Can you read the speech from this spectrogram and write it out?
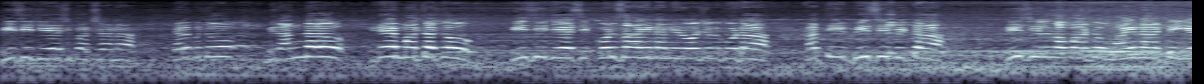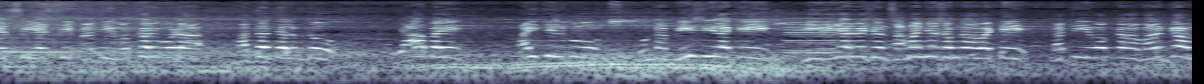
బీసీ జేఏసీ పక్షాన తెలుపుతూ మీరందరూ ఇదే మద్దతు బీసీజేఏసీ కొనసాగినన్ని రోజులు కూడా ప్రతి బీసీ బిడ్డ బీసీలతో పాటు మైనార్టీ ఎస్సీ ఎస్టీ ప్రతి ఒక్కరు కూడా మద్దతు తెలుపుతూ యాభై ఐటీలకు ఉన్న బీసీలకి ఈ రిజర్వేషన్ సమంజసం కాబట్టి ప్రతి ఒక్క వర్గం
